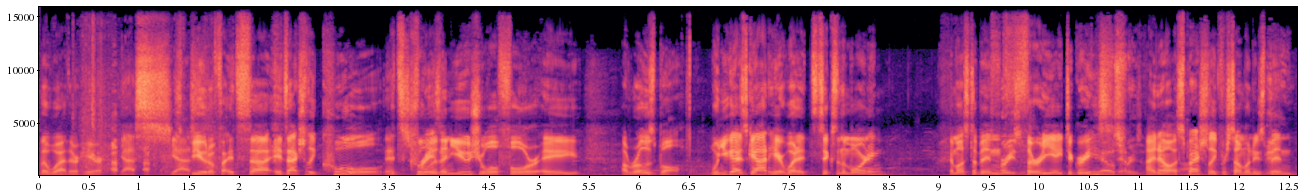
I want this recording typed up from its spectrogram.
the weather here. Yes, yes. Beautiful. It's uh, it's actually cool. It's, It's cooler than usual for a a Rose Bowl. When you guys got here, what at six in the morning? It must have been Freezing. 38 degrees. Yeah, it was freezing. I know, especially for someone who's been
